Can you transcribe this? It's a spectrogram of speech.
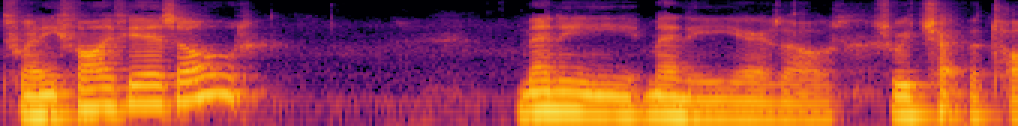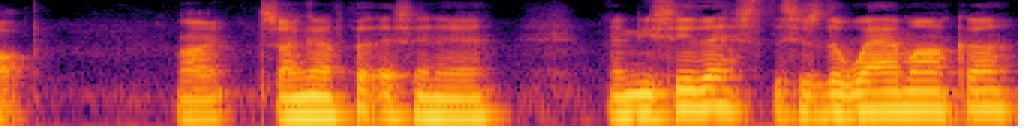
25 years old? Many, many years old. Should we check the top? Right, so I'm going to put this in here. And you see this? This is the wear marker.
